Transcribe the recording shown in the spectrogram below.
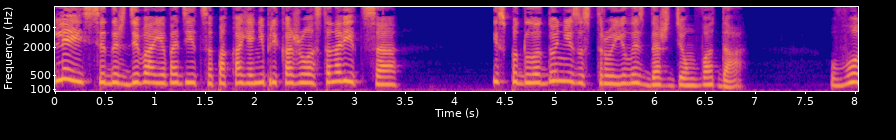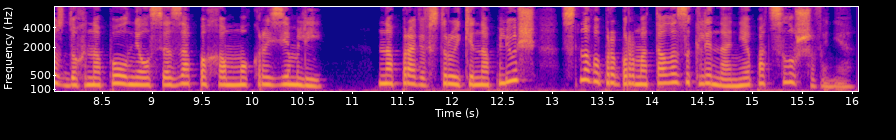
«Лейся, дождевая водица, пока я не прикажу остановиться!» Из-под ладони заструилась дождем вода. Воздух наполнился запахом мокрой земли. Направив струйки на плющ, снова пробормотала заклинание подслушивания.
